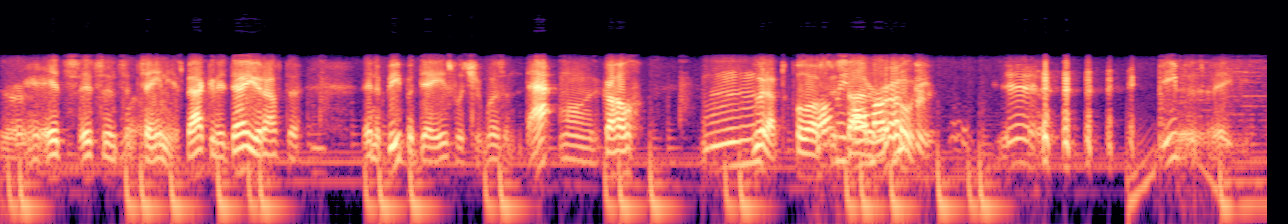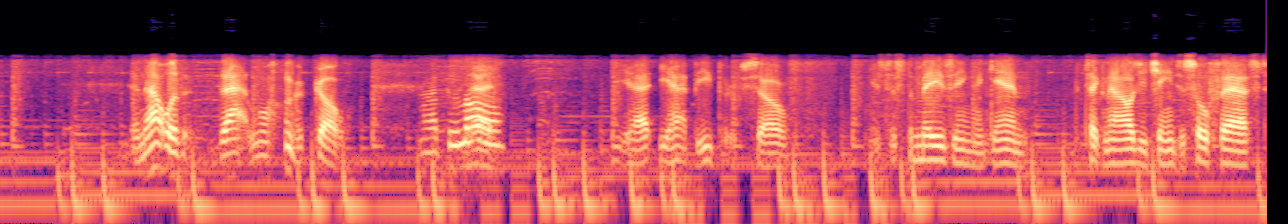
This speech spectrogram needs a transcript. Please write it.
Your, it's it's instantaneous. Back in the day, you'd have to, in the beeper days, which wasn't that long ago, Mhm. you would have to pull off Call the side of the road. beeper. Yeah. beepers, baby. And that wasn't that long ago. Not too long. You had you had beepers, so it's just amazing. Again, the technology changes so fast,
